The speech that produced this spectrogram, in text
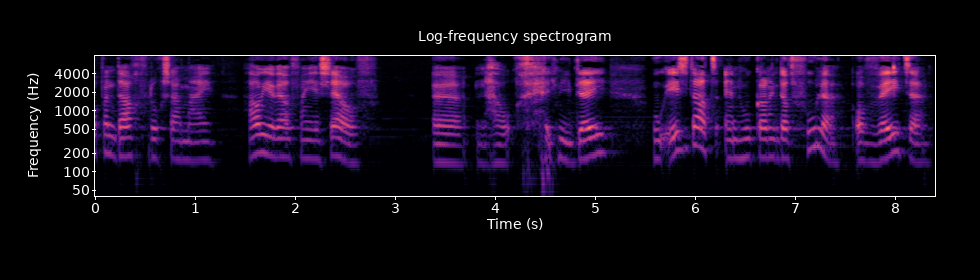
Op een dag vroeg ze aan mij: Hou je wel van jezelf? Uh, nou, geen idee. Hoe is dat en hoe kan ik dat voelen of weten?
